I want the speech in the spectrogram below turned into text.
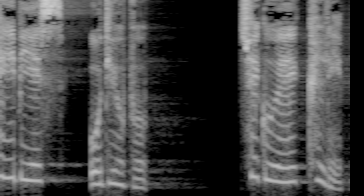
KBS 오디오북 최고의 클립.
